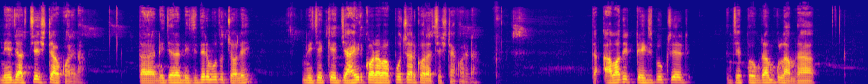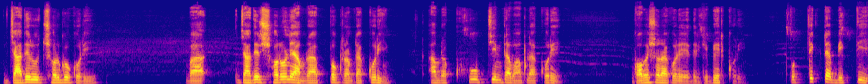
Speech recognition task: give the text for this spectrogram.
নিয়ে যাওয়ার চেষ্টাও করে না। তারা নিজেরা নিজেদের মতো চলে, নিজেকে জাহির করা বা প্রচার করার চেষ্টা করে না। তা আমাদের টেক্সট বুকের যে প্রোগ্রামগুলো আমরা যাদের উৎসর্গ করি বা যাদের স্মরণে আমরা প্রোগ্রামটা করি, আমরা খুব চিন্তা ভাবনা করে, গবেষণা করে এদেরকে বের করি। প্রত্যেকটা ব্যক্তি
